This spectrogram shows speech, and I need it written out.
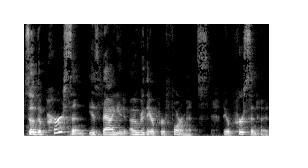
So the person is valued over their performance, their personhood.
